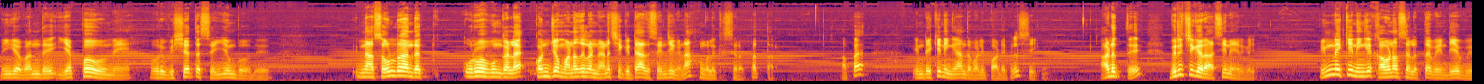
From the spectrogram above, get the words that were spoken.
நீங்கள் வந்து எப்போவுமே ஒரு விஷயத்தை செய்யும்போது நான் சொல்கிற அந்த உருவங்களை கொஞ்சம் மனதில் நினச்சிக்கிட்டு அதை செஞ்சிங்கன்னா உங்களுக்கு சிறப்பாக தரும். அப்போ இன்றைக்கு நீங்கள் அந்த வழிபாடுகள் செய்யணும் அடுத்து விருச்சிக ராசி நேர்கள் இன்றைக்கி நீங்கள் கவனம் செலுத்த வேண்டிய வி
